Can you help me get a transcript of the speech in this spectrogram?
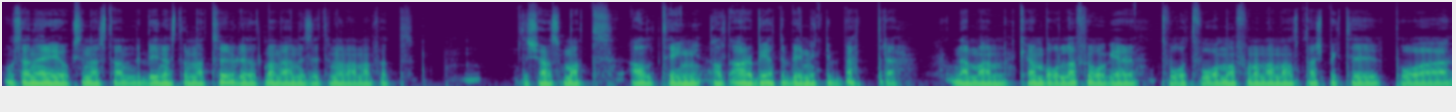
Och sen är det också nästan, det blir nästan naturligt att man vänder sig till någon annan för att det känns som att allting, allt arbete blir mycket bättre när man kan bolla frågor två och två, man får någon annans perspektiv på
